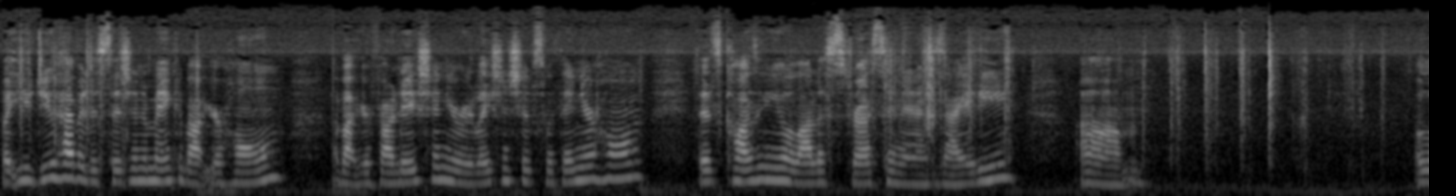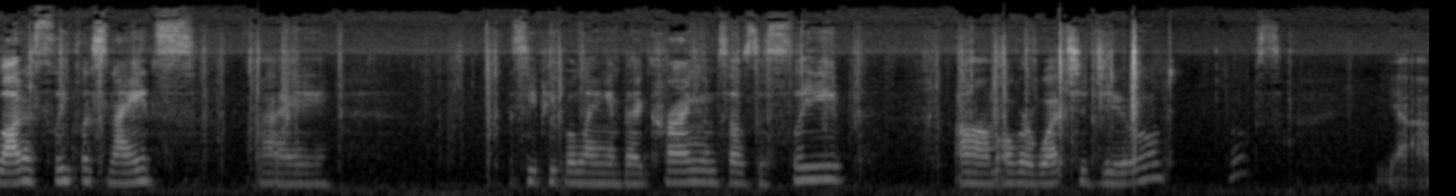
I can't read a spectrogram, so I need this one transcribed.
But you do have a decision to make about your home, about your foundation, your relationships within your home, that's causing you a lot of stress and anxiety. Um, a lot of sleepless nights. I see people laying in bed crying themselves to sleep um, over what to do. Oops. Yeah.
